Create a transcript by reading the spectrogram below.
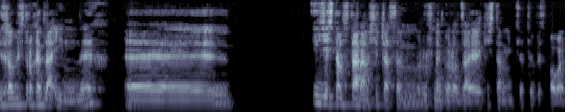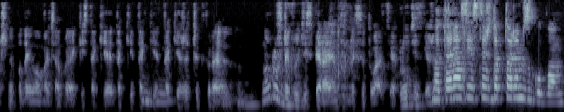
I zrobić trochę dla innych. I gdzieś tam staram się czasem różnego rodzaju jakieś tam inicjatywy społeczne podejmować, albo jakieś takie, takie, takie, mm. takie rzeczy, które no, różnych ludzi wspierają w różnych sytuacjach, ludzi, zwierząt. No teraz jesteś doktorem z gubą.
